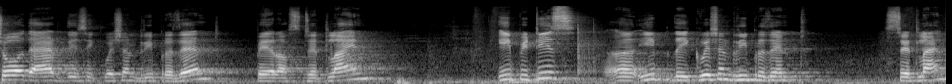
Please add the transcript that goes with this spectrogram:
show that this equation represent pair of straight line if it is if the equation represent straight line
